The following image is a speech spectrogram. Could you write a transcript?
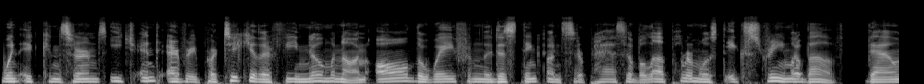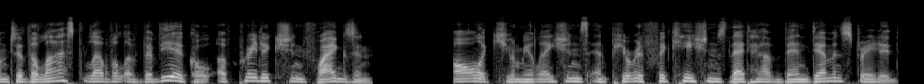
when it concerns each and every particular phenomenon all the way from the distinct unsurpassable uppermost extreme above, down to the last level of the vehicle of prediction Fwagzen. All accumulations and purifications that have been demonstrated,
